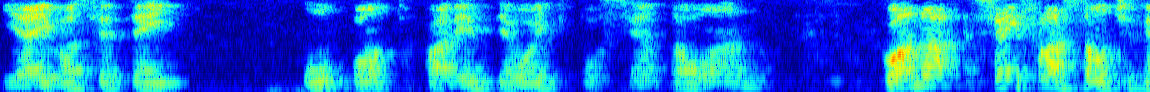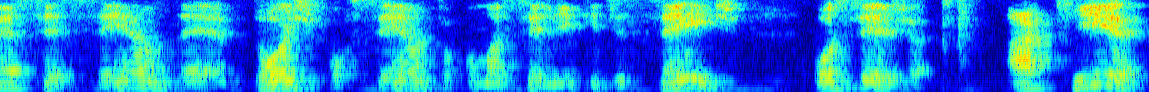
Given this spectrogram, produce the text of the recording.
E aí você tem 1,48% ao ano. Quando a, se a inflação tiver 60%, é 2%, com uma Selic de 6%, ou seja, aqui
